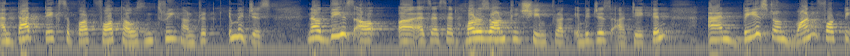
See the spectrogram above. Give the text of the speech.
and that takes about 4300 images. Now these are uh, as I said horizontal Scheimpflug images are taken and based on 140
